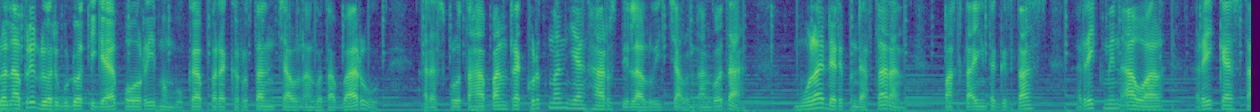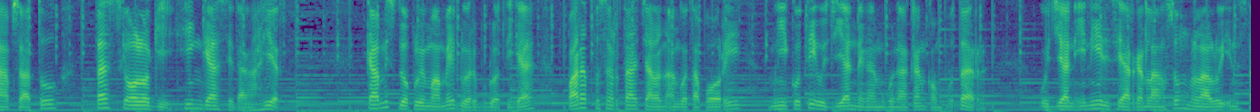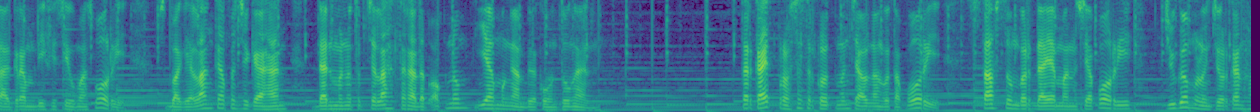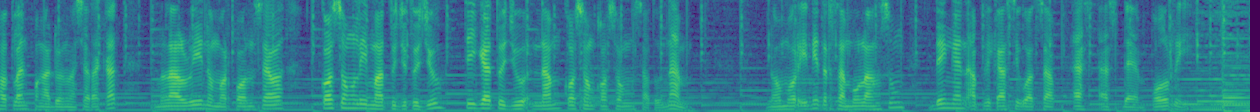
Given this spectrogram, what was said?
Bulan April 2023, Polri membuka perekrutan calon anggota baru. Ada 10 tahapan rekrutmen yang harus dilalui calon anggota. Mulai dari pendaftaran, fakta integritas, rikmin awal, rekes tahap 1, tes psikologi, hingga sidang akhir. Kamis 25 Mei 2023, para peserta calon anggota Polri mengikuti ujian dengan menggunakan komputer. Ujian ini disiarkan langsung melalui Instagram Divisi Humas Polri sebagai langkah pencegahan dan menutup celah terhadap oknum yang mengambil keuntungan. Terkait proses rekrutmen calon anggota Polri, staf sumber daya manusia Polri juga meluncurkan hotline pengaduan masyarakat melalui nomor ponsel 0577 376 Nomor ini tersambung langsung dengan aplikasi WhatsApp SSDM Polri.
